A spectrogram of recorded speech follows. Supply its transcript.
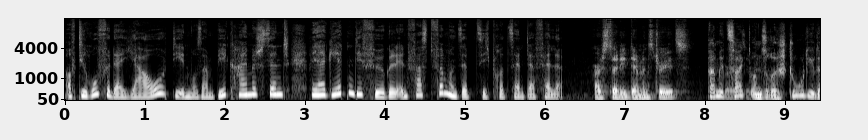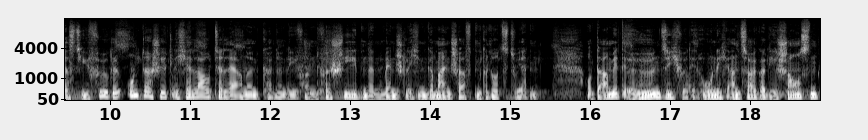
Auf die Rufe der Yao, die in Mosambik heimisch sind, reagierten die Vögel in fast 75 Prozent der Fälle. Damit zeigt unsere Studie, dass die Vögel unterschiedliche Laute lernen können, die von verschiedenen menschlichen Gemeinschaften genutzt werden. Und damit erhöhen sich für den Honiganzeiger die Chancen,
